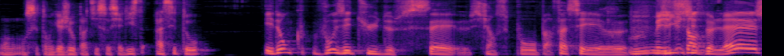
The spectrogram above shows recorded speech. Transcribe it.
on s'est engagé au Parti socialiste assez tôt. Et donc, vos études, c'est Sciences Po, enfin, c'est euh, licence de lettres.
